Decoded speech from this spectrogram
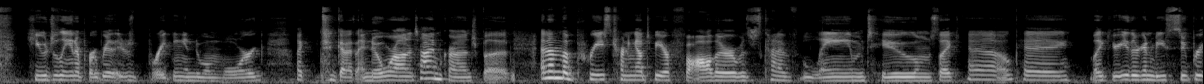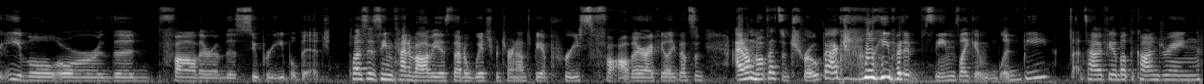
hugely inappropriate. They're just breaking into a morgue. Like, guys, I know we're on a time crunch, but. And then the priest turning out to be her father was just kind of lame too. I'm just like, yeah, okay. Like, you're either gonna be super evil or the father of this super evil bitch. Plus, it seemed kind of obvious that a witch would turn out to be a priest's father. I feel like that's a, I don't know if that's a trope actually, but it seems like it would be. That's how I feel about The Conjuring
